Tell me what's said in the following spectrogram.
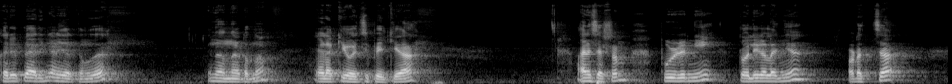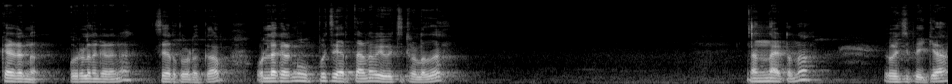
കറിവേപ്പില അരിഞ്ഞാണ് ചേർക്കുന്നത്. നന്നായിട്ടൊന്ന് ഇളക്കി വച്ചിപ്പിക്കുക അതിനുശേഷം പുഴുങ്ങി തൊലി കളഞ്ഞ് ഉടച്ച കിഴങ്ങ് ഉരുളൻ കിഴങ്ങ് ചേർത്ത് കൊടുക്കാം. ഉരുളക്കിഴങ്ങ് ഉപ്പ് ചേർത്താണ് വേവിച്ചിട്ടുള്ളത്. നന്നായിട്ടൊന്ന് യോജിപ്പിക്കാം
